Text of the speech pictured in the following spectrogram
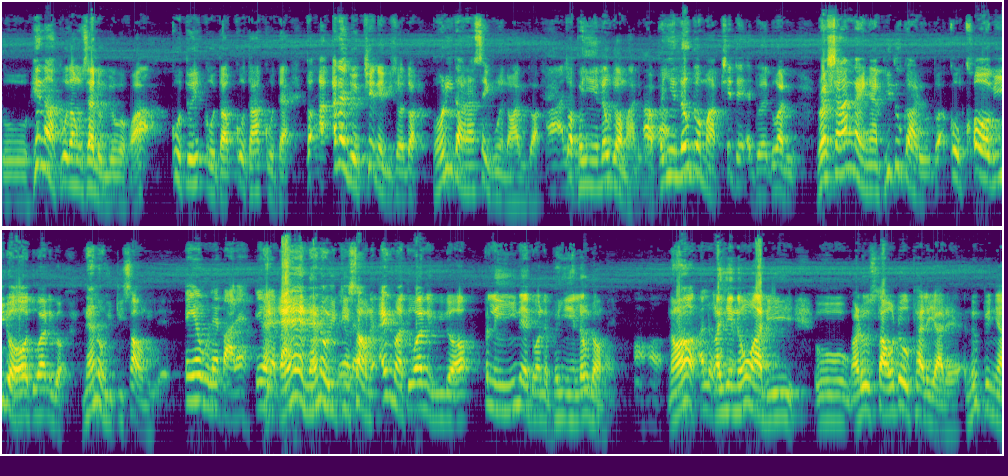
ဟိုဟင်းနာကိုတောင်ဆက်လိုမျိုးပေါ့ကွာကိုသွေးကိုတော့ကိုသားကိုတက်တော့အဲ့ဒါမျိုးဖြစ်နေပြီဆိုတော့ဘောဒီဒါရစိတ်ဝင်သွားပြီတော့အာအဲ့သူကဘယင်လုတ်တော့မှာလေကွာဘယင်လုတ်တော့မှာဖြစ်တဲ့အတွက်သူကလူရုရှားနိုင်ငံဘီတုကာတွေကိုသူအကုန်ခေါ်ပြီးတော့သူကနေပြီးတော့နန်းတော်ကြီးတိဆောက်နေတယ်တရုတ်ကလည်းပါတယ်တရုတ်လည်းပါအဲနန်းတော်ကြီးတိဆောက်နေအဲ့ဒီမှာသူကနေပြီးတော့ပလင်ကြီးနဲ့သူကနေဘယင်လုတ်တော့မယ်ဟုတ်ဟုတ် နော် အဲ့လို အရင်တော့ကဒီဟိုငါတို့စာအုပ်တို့ဖတ်လိုက်ရတယ်အမှုပညာ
